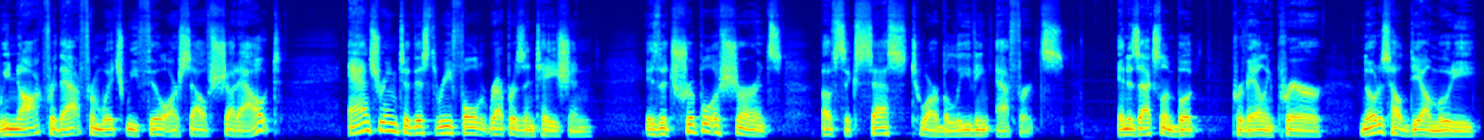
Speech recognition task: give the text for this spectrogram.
we knock for that from which we feel ourselves shut out. Answering to this threefold representation is the triple assurance of success to our believing efforts. In his excellent book, Prevailing Prayer, notice how D.L. Moody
